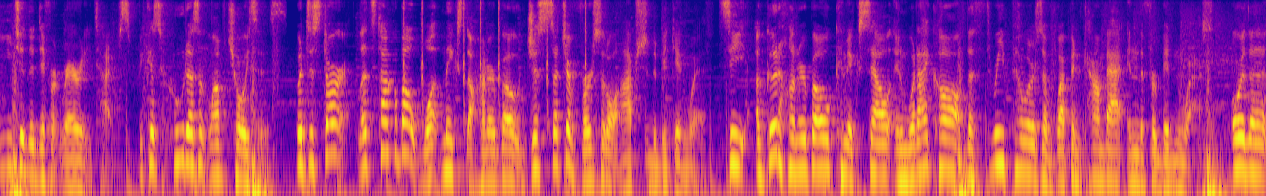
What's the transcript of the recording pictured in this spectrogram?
each of the different rarity types, because who doesn't love choices? But to start, let's talk about what makes the Hunter bow just such a versatile option to begin with. See, a good Hunter bow can excel in what I call the three pillars of weapon combat in the Forbidden West, or the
